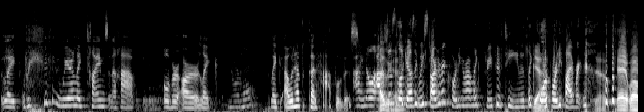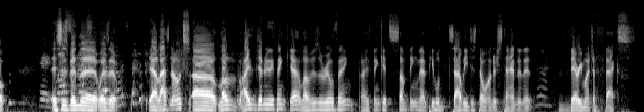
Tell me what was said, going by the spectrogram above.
like we we're like times and a half over our like normal like i would have to cut half of this I know. I was just okay. looking. I was like, we started recording around like 3.15. It's like Yeah. 4.45 right now. Yeah. Okay, well, okay This has been the- what is it? yeah last notes uh love i genuinely think yeah love is a real thing i think it's something that people sadly just don't understand and it very much affects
